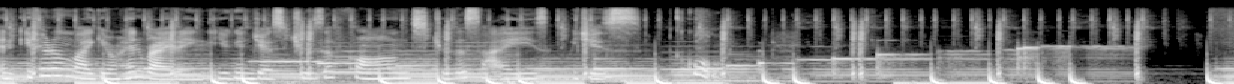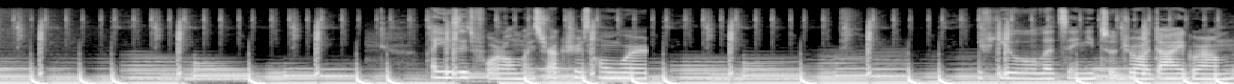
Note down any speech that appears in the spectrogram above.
And if you don't like your handwriting, you can just choose a font, choose a size, which is cool. I use it for all my structures homework. If you, let's say, need to draw a diagram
